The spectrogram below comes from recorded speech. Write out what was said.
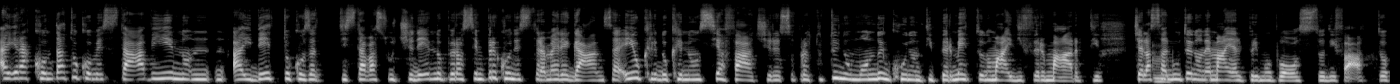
hai raccontato come stavi, non, hai detto cosa ti stava succedendo, però sempre con estrema eleganza e io credo che non sia facile, soprattutto in un mondo in cui non ti permettono mai di fermarti, cioè la mm. salute non è mai al primo posto di fatto.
